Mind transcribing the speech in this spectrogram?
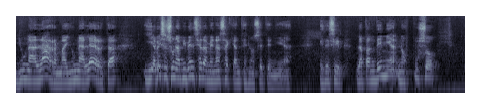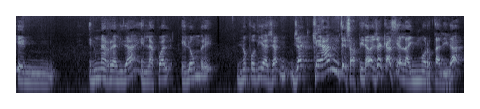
y una alarma y una alerta y a veces una vivencia de amenaza que antes no se tenía. Es decir, la pandemia nos puso en, en una realidad en la cual el hombre no podía ya, ya que antes aspiraba ya casi a la inmortalidad,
